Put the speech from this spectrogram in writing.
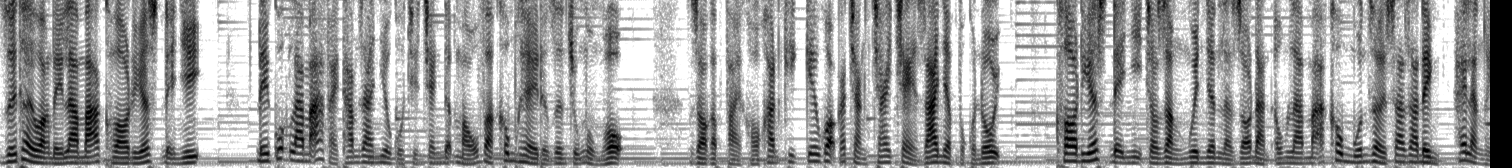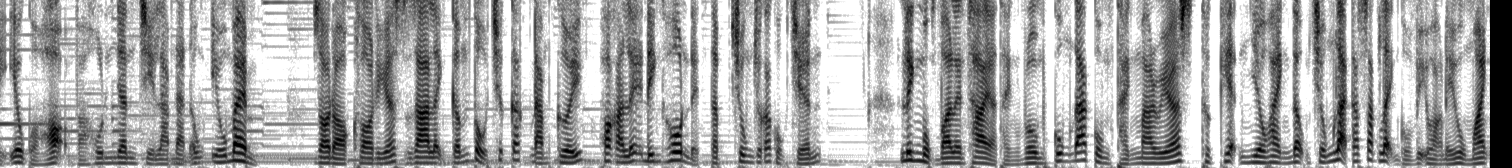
dưới thời hoàng đế La Mã Claudius đệ nhị, đế quốc La Mã phải tham gia nhiều cuộc chiến tranh đẫm máu và không hề được dân chúng ủng hộ. Do gặp phải khó khăn khi kêu gọi các chàng trai trẻ gia nhập vào quân đội, Claudius đệ nhị cho rằng nguyên nhân là do đàn ông La Mã không muốn rời xa gia đình hay là người yêu của họ và hôn nhân chỉ làm đàn ông yếu mềm. Do đó Claudius ra lệnh cấm tổ chức các đám cưới hoặc là lễ đính hôn để tập trung cho các cuộc chiến. Linh mục Valentine ở thành Rome cũng đã cùng Thánh Marius thực hiện nhiều hành động chống lại các sắc lệnh của vị hoàng đế hùng mạnh.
